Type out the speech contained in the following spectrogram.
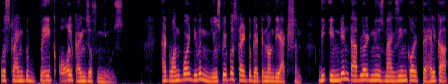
was trying to break all kinds of news. At one point, even newspapers tried to get in on the action. The Indian tabloid news magazine called Tehelka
